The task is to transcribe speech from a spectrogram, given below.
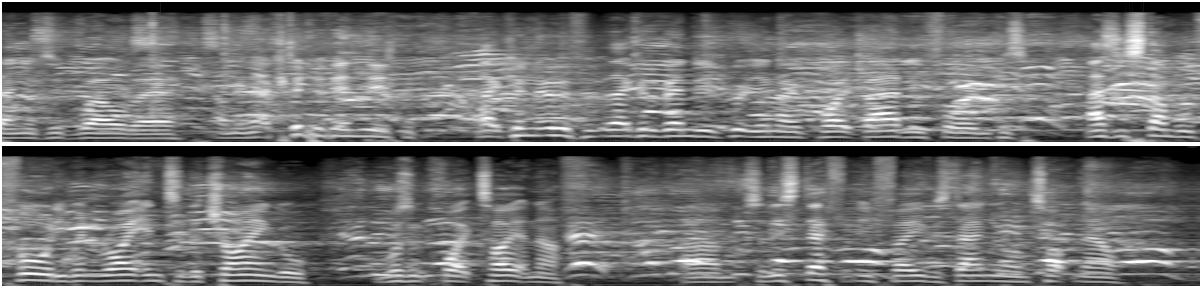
Yeah, Daniel did well there. I mean, that could have ended. That could have. That could have ended, you know, quite badly for him because as he stumbled forward, he went right into the triangle. It wasn't quite tight enough. Um, so this definitely favours Daniel on top now.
